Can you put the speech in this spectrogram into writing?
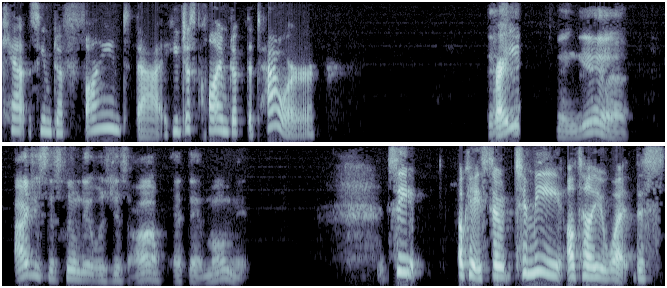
can't seem to find that. He just climbed up the tower. That's Right? Yeah. I just assumed it was just off at that moment. See, okay, so to me, I'll tell you what this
